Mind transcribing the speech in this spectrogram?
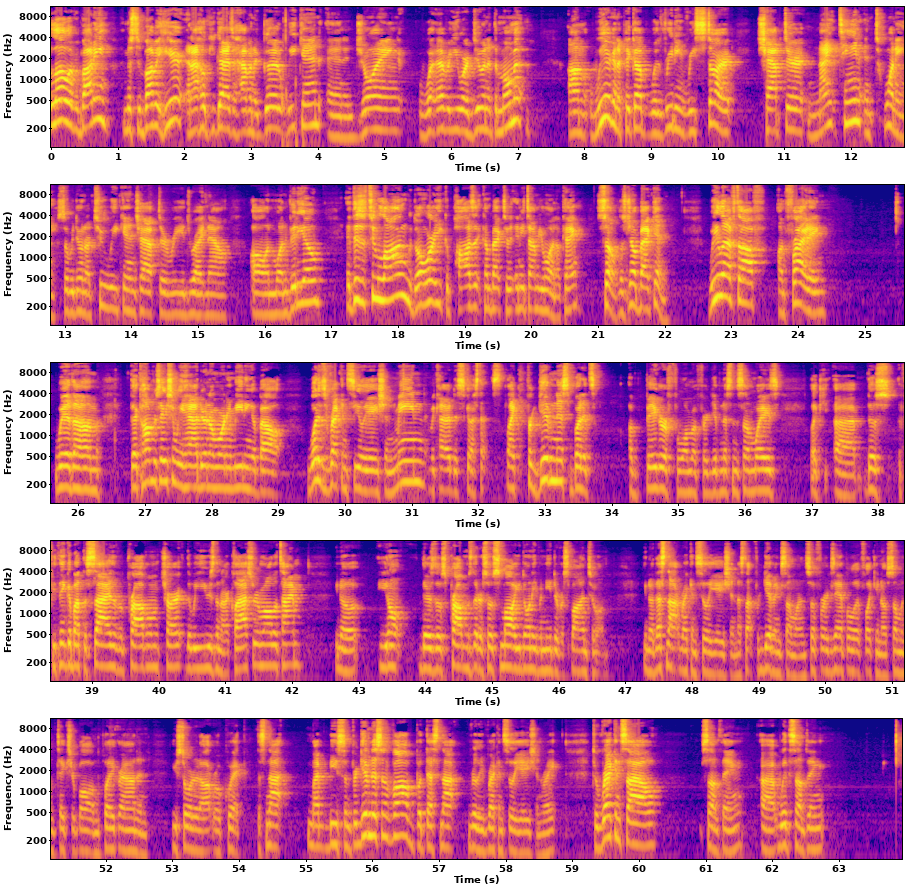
Hello, everybody. Mr. Bubbett here, and I hope you guys are having a good weekend and enjoying whatever you are doing at the moment. Um, we are going to pick up with reading Restart, chapter 19 and 20. So we're doing our two weekend chapter reads right now, all in one video. If this is too long, don't worry, you can pause it, come back to it anytime you want, okay? So let's jump back in. We left off on Friday with um, the conversation we had during our morning meeting about what does reconciliation mean. We kind of discussed that, it's like forgiveness, but it's a bigger form of forgiveness in some ways. Like uh, this, if you think about the size of a problem chart that we used in our classroom all the time, you know, you don't. There's those problems that are so small you don't even need to respond to them. You know, that's not reconciliation. That's not forgiving someone. So, for example, if like you know someone takes your ball on the playground and you sort it out real quick, that's not might be some forgiveness involved, but that's not really reconciliation, right? To reconcile something uh, with something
